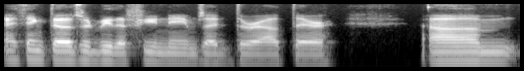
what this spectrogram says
I think those would be the few names I'd throw out there. Um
